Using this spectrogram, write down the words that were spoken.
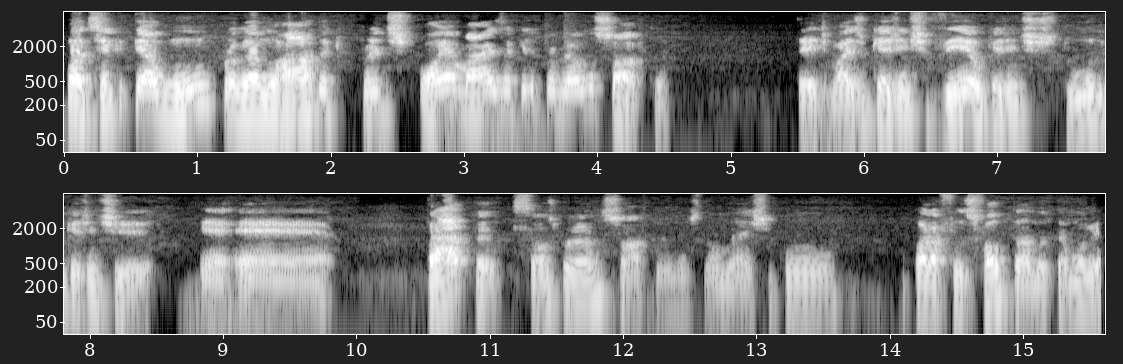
Pode ser que tenha algum problema no hardware que predisponha mais aquele problema no software. Entende? Mas o que a gente vê, o que a gente estuda, o que a gente é, é, trata são os problemas de software. A gente não mexe com o parafuso faltando até o momento.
